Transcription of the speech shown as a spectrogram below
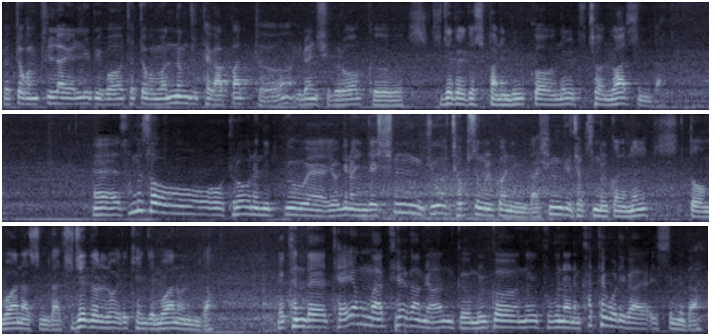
이쪽은 빌라 연립이고 저쪽은 원룸주택 아파트 이런 식으로 그 주제별 게시판에 물건을 붙여 놓았습니다. 에, 사무소 들어오는 입구에 여기는 이제 신규 접수 물건입니다. 신규 접수 물건을 또 모아놨습니다. 주제별로 이렇게 이제 모아놓습니다. 예컨대 대형 마트에 가면 그 물건을 구분하는 카테고리가 있습니다.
